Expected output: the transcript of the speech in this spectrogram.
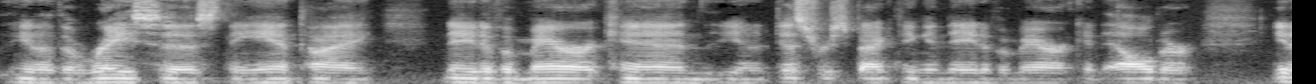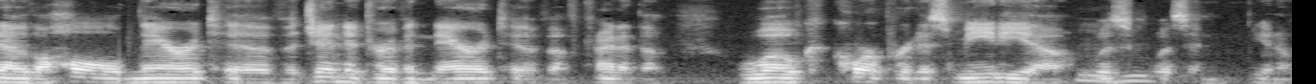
you know the racist, the anti-Native American, you know disrespecting a Native American elder, you know the whole narrative, agenda-driven narrative of kind of the woke corporatist media was mm-hmm. was in you know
